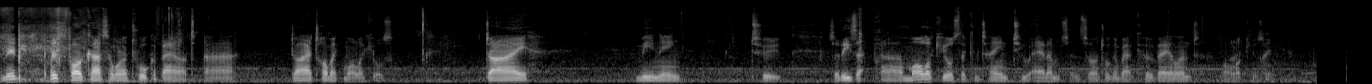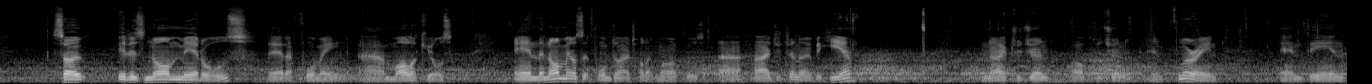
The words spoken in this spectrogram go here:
In this podcast, I want to talk about uh, diatomic molecules. Di meaning two. So these are uh, molecules that contain two atoms, and so I'm talking about covalent molecules. So it is non-metals that are forming uh, molecules, and the non-metals that form diatomic molecules are hydrogen over here, nitrogen, oxygen, and fluorine, and then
